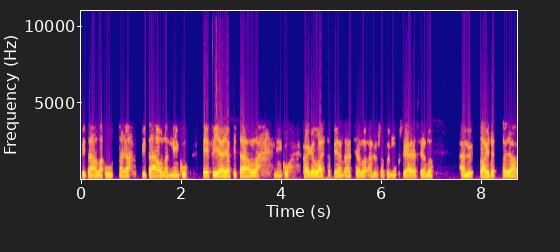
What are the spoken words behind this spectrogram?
pitää olla uutta ja pitää olla niin kuin pefiä ja pitää olla niin kuin kaikenlaista pientä, että siellä on älysopimuksia ja siellä on älytaidetta ja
